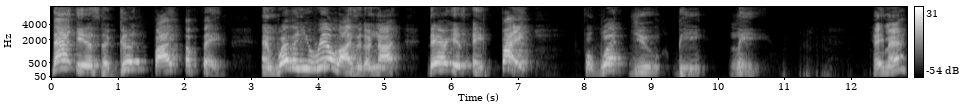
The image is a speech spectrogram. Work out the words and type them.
That is the good fight of faith. And whether you realize it or not, there is a fight for what you believe. Amen.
